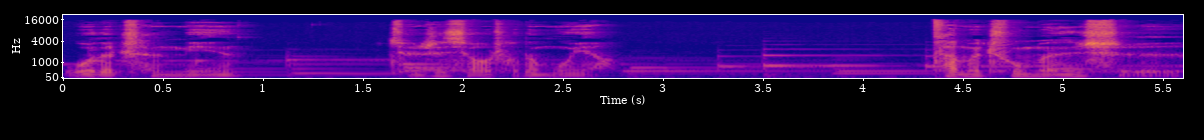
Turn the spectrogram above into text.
我的臣民全是小丑的模样。他们出门时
